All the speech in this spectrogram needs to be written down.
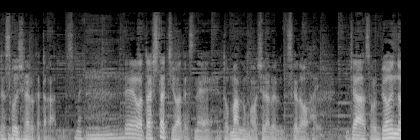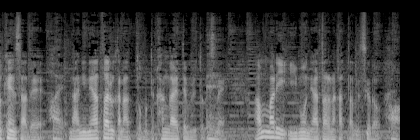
でそういう調べ方があるんですね、うん。で私たちはですね、えっと、マグマを調べるんですけど、はいじゃあその病院の検査ではい。何に当たるかなと思って考えてみるとですね、あんまりいいもんに当たらなかったんですけどは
